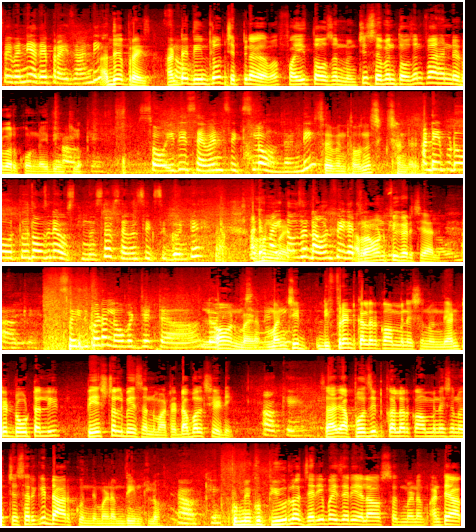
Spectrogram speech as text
సో ఇవన్నీ అదే ప్రైస్ అండి? అదే ప్రైస్ అంటే దీంట్లో చెప్పిన కదా ఫైవ్ థౌసండ్ నుంచి సెవెన్ థౌసండ్ ఫైవ్ హండ్రెడ్ వరకు ఉన్నాయి దీంట్లో. సో ఇది సెవెన్ సిక్స్లో ఉందండి? సెవెన్ థౌసండ్ సిక్స్ హండ్రెడ్ అంటే ఇప్పుడు టూ థౌసండ్ వస్తుంది సార్? సెవెన్ సిక్స్ కొంటే? అంటే five thousand round figure round figure చేయాలి. ఓకే సో ఇది కూడా లో బడ్జెట్లో అవును మేడం. మంచి డిఫరెంట్ కలర్ కాంబినేషన్ ఉంది. అంటే టోటల్లీ పేస్టల్ బేస్ అన్నమాట డబల్ షేడింగ్. ఓకే. సరే అపోజిట్ కలర్ కాంబినేషన్ వచ్చేసరికి డార్క్ ఉంది మేడం దీంట్లో. ఓకే. ఇప్పుడు మీకు ప్యూర్లో జరీ బై జరీ ఎలా వస్తుంది మేడం? అంటే ఆ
